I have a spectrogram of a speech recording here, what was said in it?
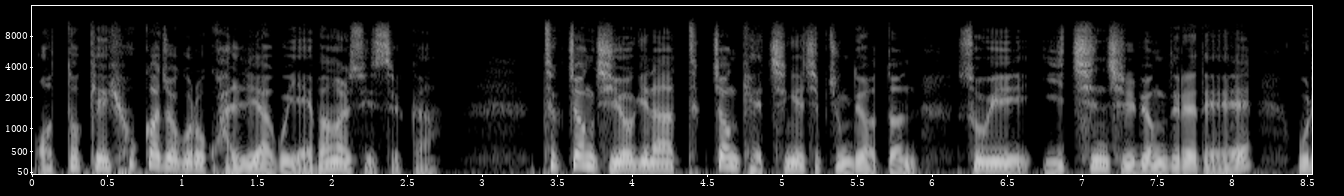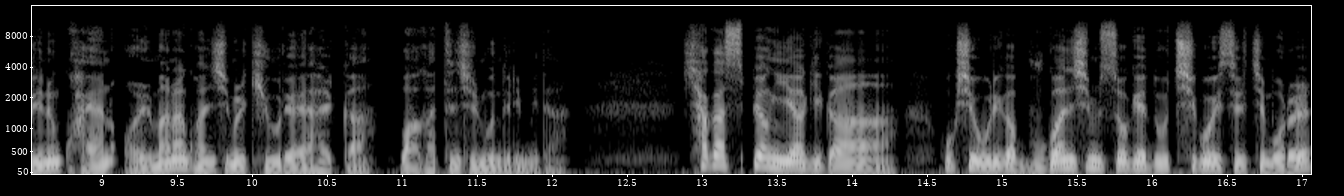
어떻게 효과적으로 관리하고 예방할 수 있을까? 특정 지역이나 특정 계층에 집중되었던 소위 이친 질병들에 대해 우리는 과연 얼마나 관심을 기울여야 할까와 같은 질문들입니다. 샤가스병 이야기가 혹시 우리가 무관심 속에 놓치고 있을지 모를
